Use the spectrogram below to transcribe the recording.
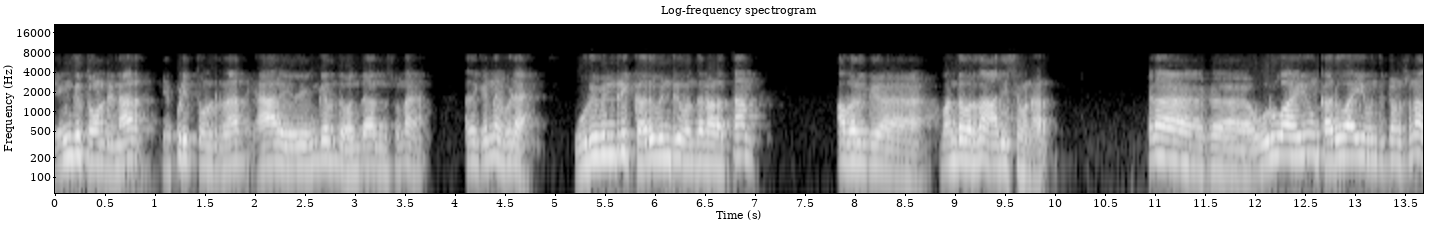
எங்கு தோன்றினார் எப்படி தோன்றினார் யார் இது எங்க இருந்து வந்தார்னு சொன்னா அதுக்கு என்ன விட? உருவின்றி கருவின்றி வந்தனால தான் அவருக்கு வந்தவர் தான் ஆதிசிவனார் ஏன்னா உருவாயும் கருவாயும் வந்துட்டோம்னு சொன்னா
